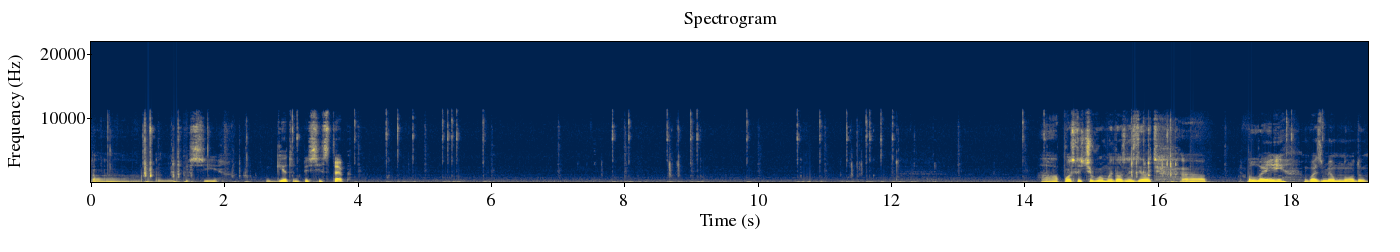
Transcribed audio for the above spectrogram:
npc get npc step. А, после чего мы должны сделать uh, play. Возьмем ноду.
